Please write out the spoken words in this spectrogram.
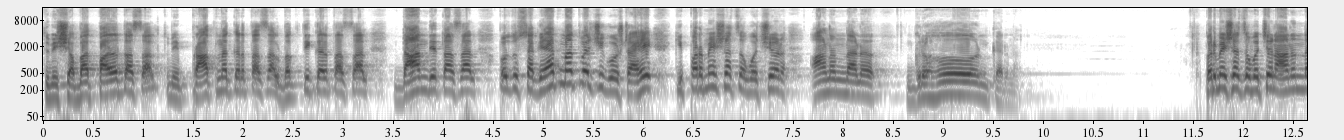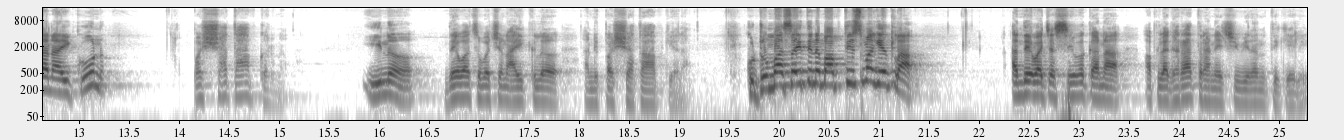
तुम्ही शब्दात पाळत असाल तुम्ही प्रार्थना करत असाल भक्ती करत असाल दान देत असाल परंतु सगळ्यात महत्त्वाची गोष्ट आहे की परमेश्वराचं वचन आनंदानं ग्रहण करणं. परमेश्वराचं वचन आनंदानं ऐकून पश्चाताप करणं. इनं देवाचं वचन ऐकलं आणि पश्चाताप केला. कुटुंबासहित तिनं बाप्तिस्मा घेतला आणि देवाच्या सेवकांना आपल्या घरात राहण्याची विनंती केली.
